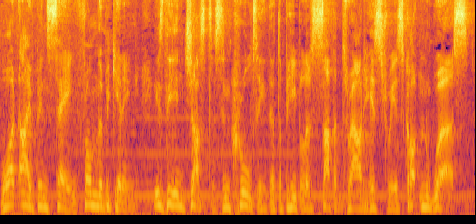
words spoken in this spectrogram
What I've been saying from the beginning is the injustice and cruelty that the people have suffered throughout history has gotten worse.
